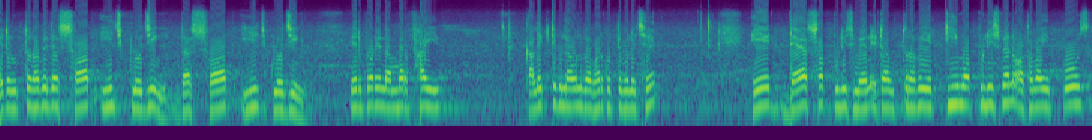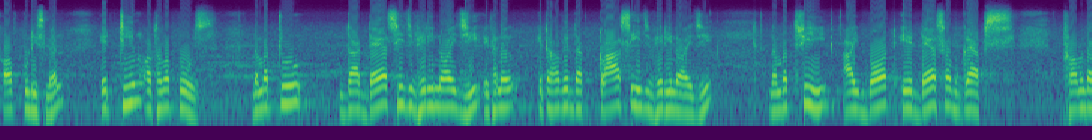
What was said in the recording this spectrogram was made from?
এটার উত্তর হবে the shop is closing the shop is closing এরপরে নাম্বার ফাইভ কালেকটিভ নাউন ব্যবহার করতে বলেছে। এ ড্যাশ অফ পুলিশম্যান এটা উত্তর হবে এ টিম অফ পুলিশম্যান অথবা a pose of policeman a team অথবা pose number two the dash is very noisy এখানে এটা হবে the class is very noisy number three I bought a dash of grapes from the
